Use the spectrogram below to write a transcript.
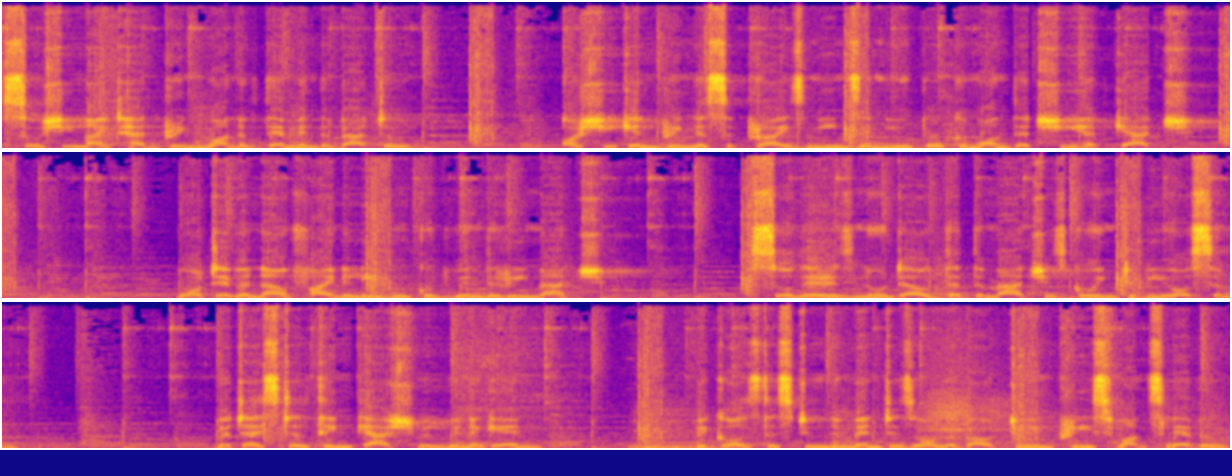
So she might had bring one of them in the battle. Or she can bring a surprise means a new Pokemon that she had catch. Whatever now finally who could win the rematch. So there is no doubt that the match is going to be awesome. But I still think Ash will win again. Because this tournament is all about to increase one's level.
